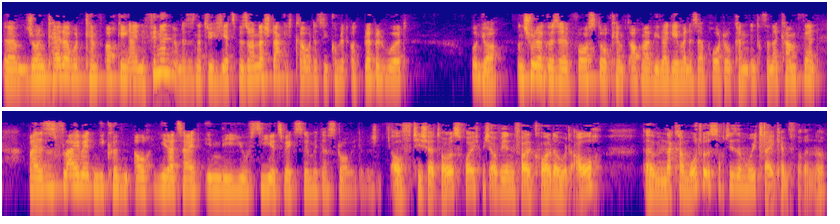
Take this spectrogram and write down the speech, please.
Ähm, John Calderwood kämpft auch gegen eine Finnin und das ist natürlich jetzt besonders stark. Ich glaube, dass sie komplett outgrappelt wird. Und ja, und Schultergösse Forsto kämpft auch mal wieder gegen Vanessa Porto, kann ein interessanter Kampf werden, weil es ist Flyweight und die könnten auch jederzeit in die UFC jetzt wechseln mit der Strawweight Division. Auf Tisha Torres freue ich mich auf jeden Fall, Calderwood auch. Ähm, Nakamoto ist doch diese Muay Thai Kämpferin, ne?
